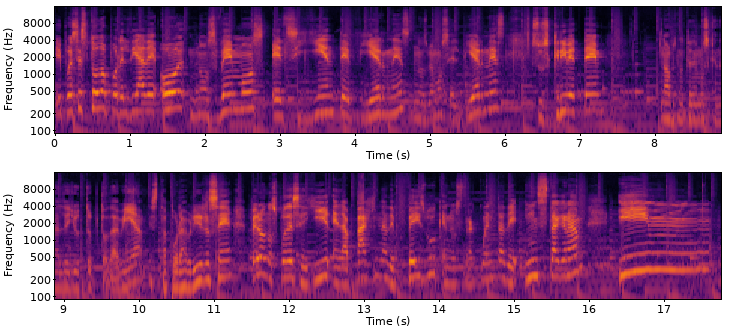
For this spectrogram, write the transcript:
Y pues es todo por el día de hoy, nos vemos el siguiente viernes, nos vemos el viernes, suscríbete no, pues no tenemos canal de YouTube todavía, está por abrirse, pero nos puedes seguir en la página de Facebook, en nuestra cuenta de Instagram y mm,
